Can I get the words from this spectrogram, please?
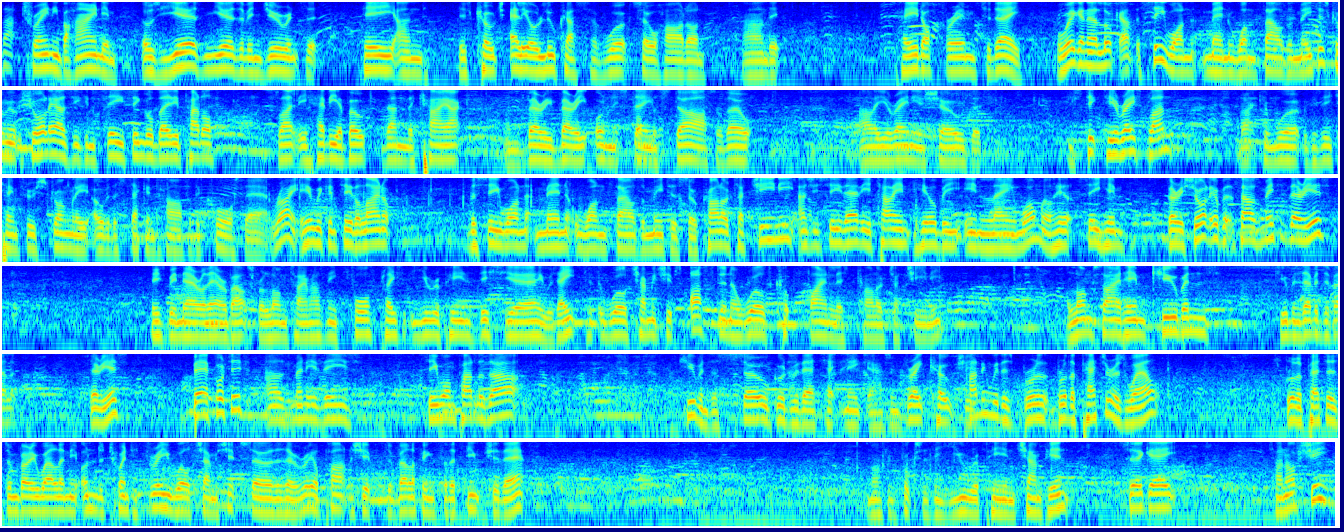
that training behind him, those years and years of endurance that he and his coach Elio Lucas have worked so hard on, and it paid off for him today. We're going to look at the C1 men 1,000 meters coming up shortly. As you can see, single-bladed paddle, slightly heavier boat than the kayak, and very, very unstable from the start. Although Ali Urania showed that if you stick to your race plan, that can work because he came through strongly over the second half of the course there. Right, here we can see the lineup the C1 men 1,000 metres. So Carlo Tacchini, as you see there, the Italian, he'll be in lane one. We'll see him very shortly up at the 1,000 metres. There he is. He's been there or thereabouts for a long time, hasn't he? Fourth place at the Europeans this year. He was eighth at the World Championships, often a World Cup finalist, Carlo Tacchini. Alongside him, Cubans. Cubans ever developed. There he is. Barefooted, as many of these C1 paddlers are. Cubans are so good with their technique. They have some great coaches. Paddling with his brother, brother Petter as well. Brother Petter has done very well in the under-23 World Championship, so there's a real partnership developing for the future there. Martin Fuksa is the European champion. Sergei Tarnovschi.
